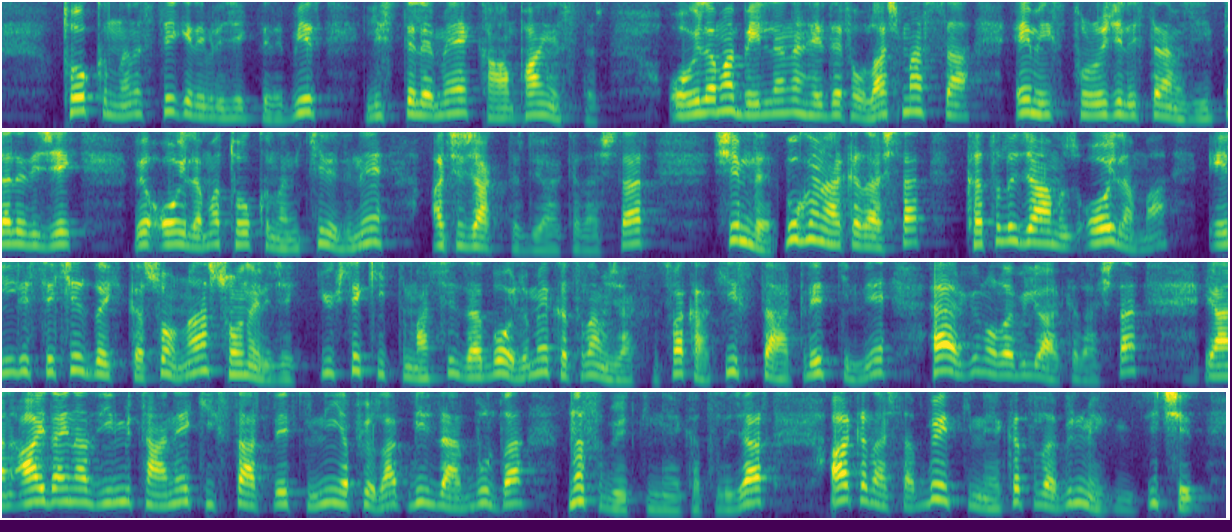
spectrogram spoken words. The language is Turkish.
tokenlarını stake edebilecekleri bir listeleme kampanyasıdır. Oylama belirlenen hedefe ulaşmazsa MX proje listelemesi iptal edecek ve oylama tokenların kilidini açacaktır diyor arkadaşlar. Şimdi bugün arkadaşlar katılacağımız oylama 58 dakika sonra sona erecek. Yüksek ihtimal sizler bu oylamaya katılamayacaksınız. Fakat Kickstarter etkinliği her gün olabiliyor arkadaşlar. Yani ayda en az 20 tane Kickstarter etkinliği yapıyorlar. Bizler burada nasıl bu etkinliğe katılacağız? Arkadaşlar bu etkinliğe katılabilmemiz için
